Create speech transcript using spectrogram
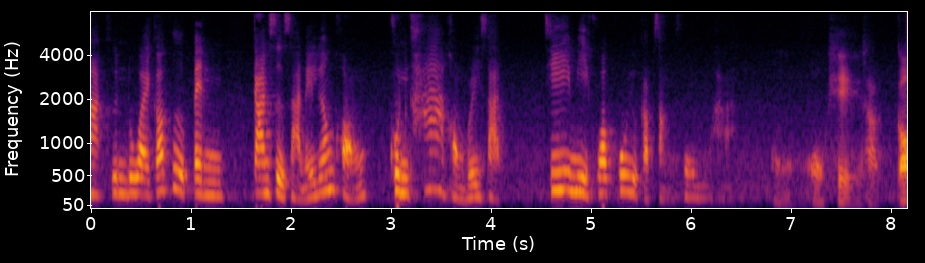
มากขึ้นด้วย ก็คือเป็นการสื่อสารในเรื่องของคุณค่าของบริษัท ที่มีควบคู่อยู่กับสังคมค่ะโอเคครับ ก็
